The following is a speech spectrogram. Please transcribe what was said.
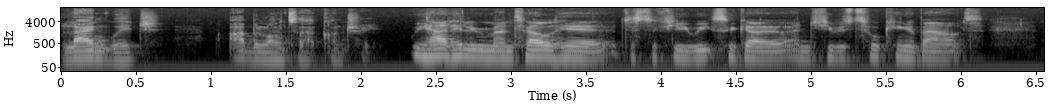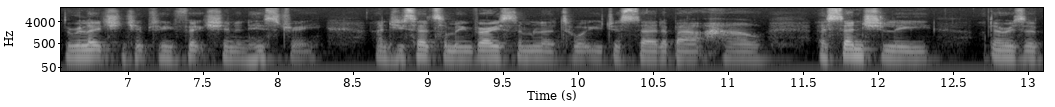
Language, I belong to that country. We had Hilary Mantel here just a few weeks ago, and she was talking about the relationship between fiction and history. And she said something very similar to what you just said about how essentially there is a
